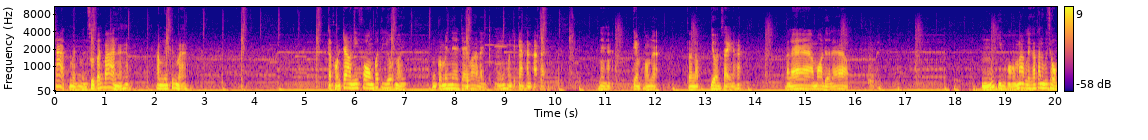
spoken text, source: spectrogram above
ชาติเหมือนเหมือนสูตรบ้านๆนะฮะทำกันขึ้นมา แต่ของเจ้านี้ฟองก็จะเยอะหน่อย ผมก็ไม่แน่ใจว่าอะไรอันนี้ผมจัดการหั่นผักแล้วนี่ฮะ เตรียมพร้อมแล้วสำหรับโยนใส่นะฮะมาแล้วหม้อเดือดแล้ว หืมกลิ่นหอมมากเลยครับท่านผู้ชม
